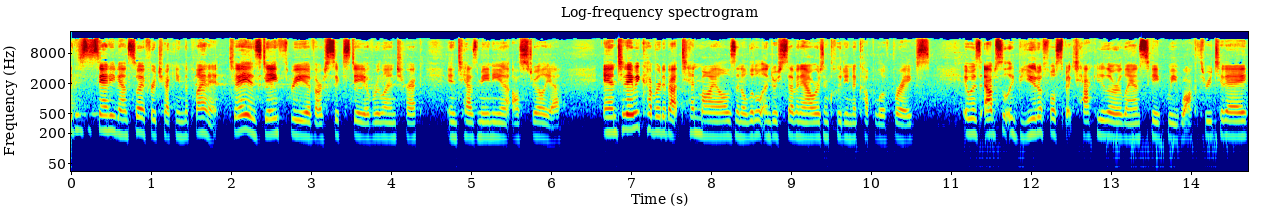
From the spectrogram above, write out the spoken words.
this is Sandy Van Soye for Trekking the Planet. Today is day three of our six-day overland trek in Tasmania, Australia. And today we covered about 10 miles in a little under seven hours, including a couple of breaks. It was absolutely beautiful, spectacular landscape we walked through today.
